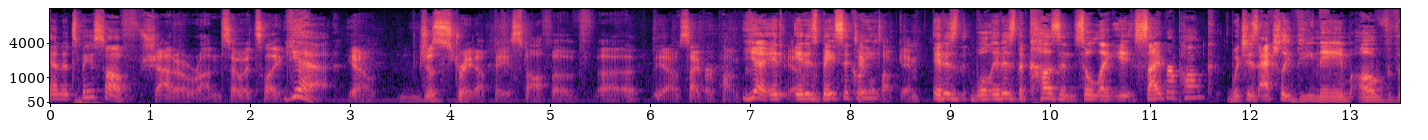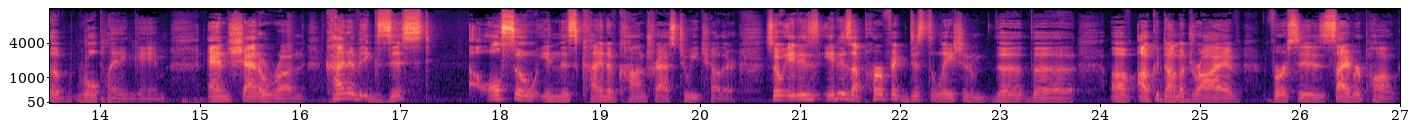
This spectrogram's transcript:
and it's based off Shadowrun, so it's like Yeah, you know just straight up based off of uh, you know cyberpunk. yeah. It, it know, is basically tabletop game. It is well, it is the cousin. So like it, Cyberpunk, which is actually the name of the role playing game, and Shadowrun kind of exist also in this kind of contrast to each other. So it is it is a perfect distillation the the of Akudama Drive versus Cyberpunk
